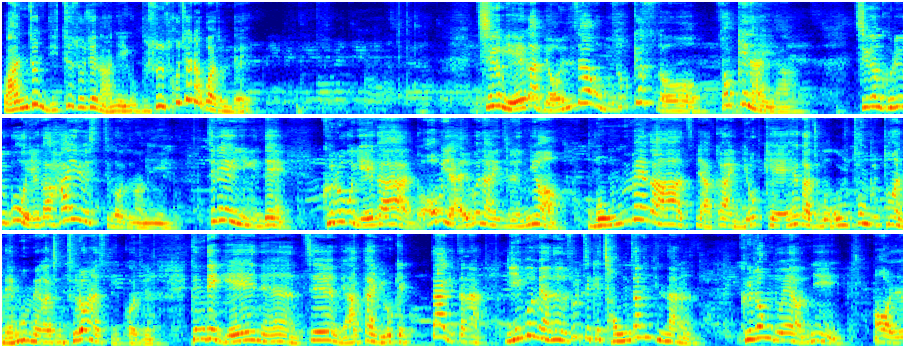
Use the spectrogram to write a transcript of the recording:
완전 니트 소재는 아니야. 이거 무슨 소재라고 하던데? 지금 얘가 면사하고 뭐 섞였어. 섞인 아이야. 지금 그리고 얘가 하이웨스트거든 언니. 트레이닝인데 그리고 얘가 너무 얇은 아이들은요 몸매가 좀 약간 이렇게 해가지고 울퉁불퉁한 내 몸매가 좀 드러날 수 있거든. 근데 얘는 좀 약간 이렇게 딱 있잖아. 입으면은 솔직히 정장 핀나는 그 정도의 언니 어 라.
